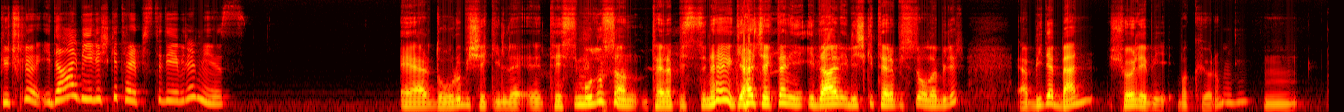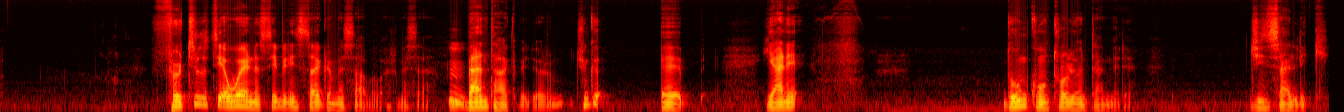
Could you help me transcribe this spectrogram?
güçlü. İdeal bir ilişki terapisti diyebilir miyiz? Eğer doğru bir şekilde e, teslim olursan terapistine gerçekten ideal ilişki terapisti olabilir. Ya bir de ben şöyle bir bakıyorum. Hı hı. Hmm, Fertility Awareness diye bir Instagram hesabı var mesela. Hı. Ben takip ediyorum. Çünkü e, yani doğum kontrol yöntemleri, cinsellik,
